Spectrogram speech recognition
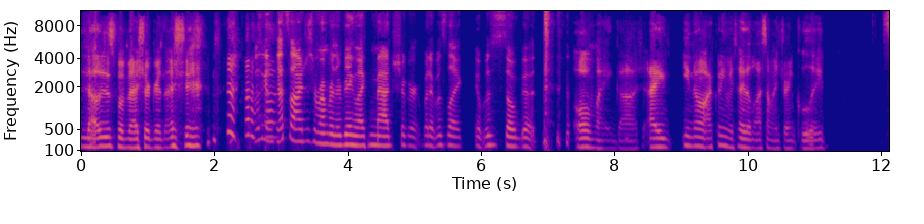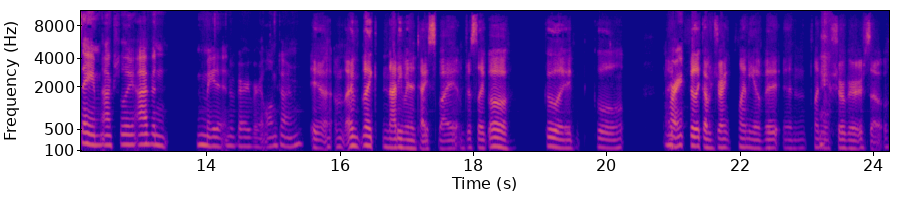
No, just put mad sugar in that shit. gonna, that's why I just remember there being like mad sugar, but it was like it was so good. oh my gosh, I you know I couldn't even tell you the last time I drank Kool Aid. Same, actually. I haven't made it in a very very long time. Yeah, I'm, I'm like not even enticed by it. I'm just like, oh, Kool Aid, cool. Right. I feel like I've drank plenty of it and plenty of sugar, so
